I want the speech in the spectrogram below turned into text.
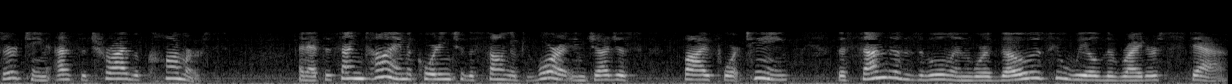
13 as the tribe of commerce. And at the same time, according to the Song of Deborah in Judges 5:14, the sons of Zvulun were those who wield the writer's staff.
